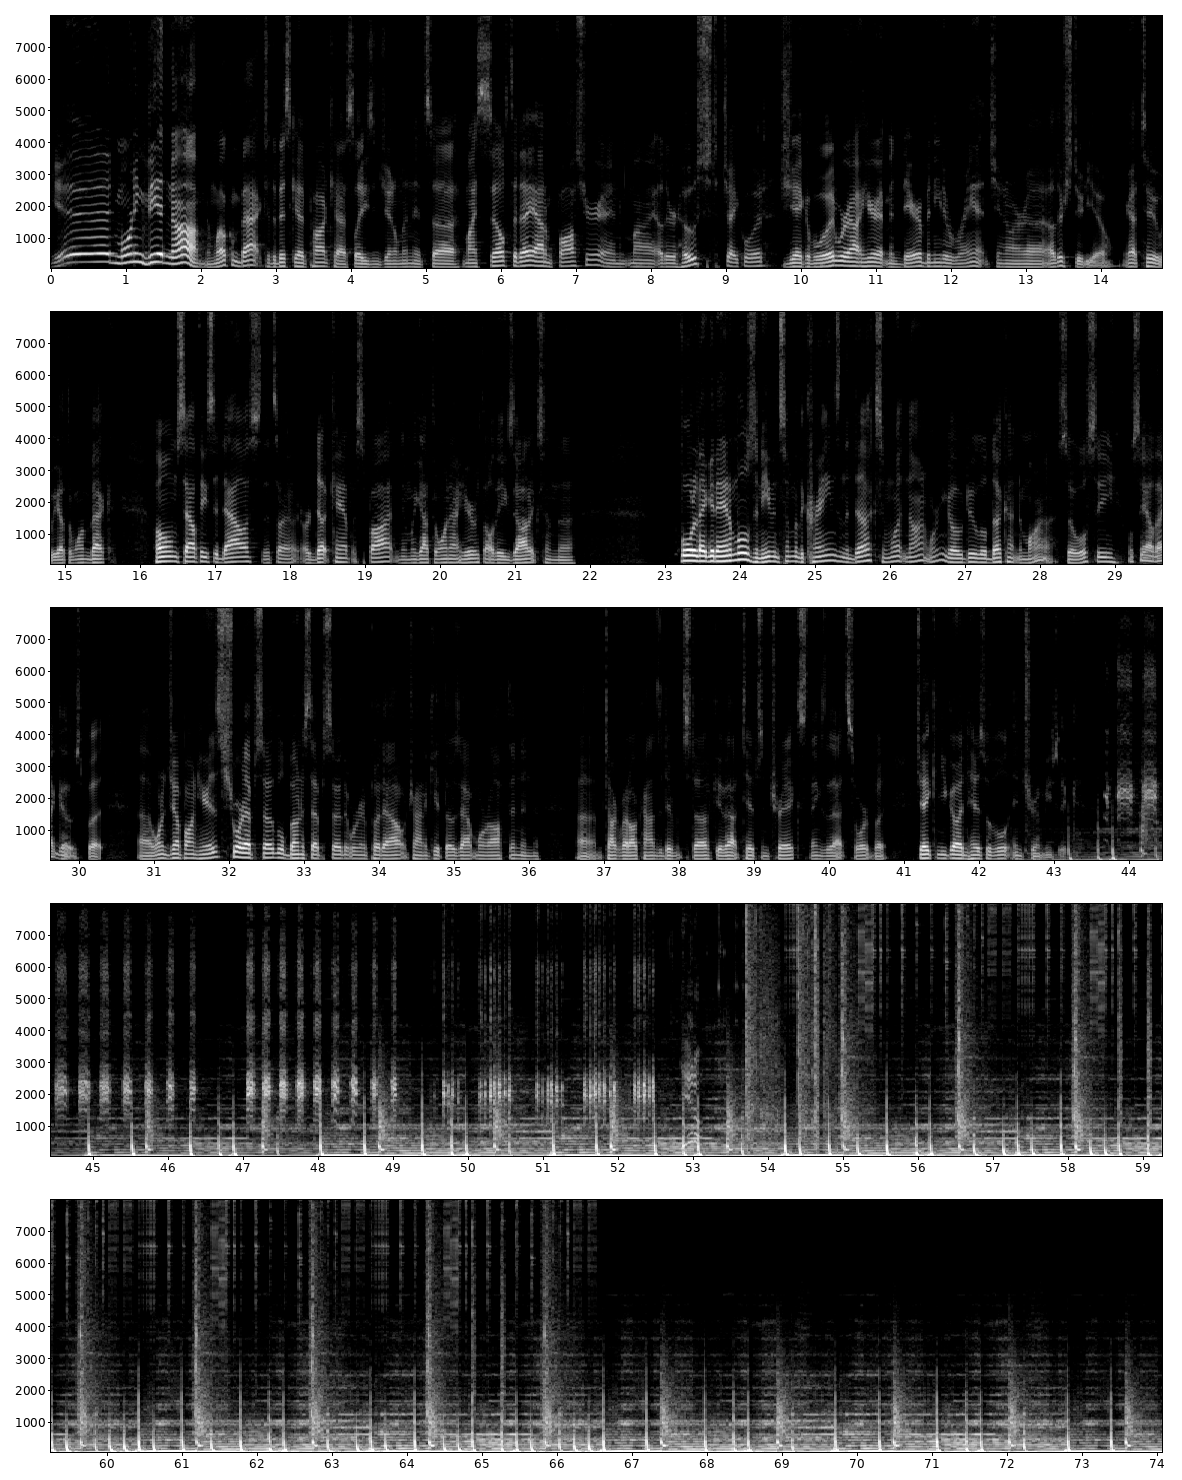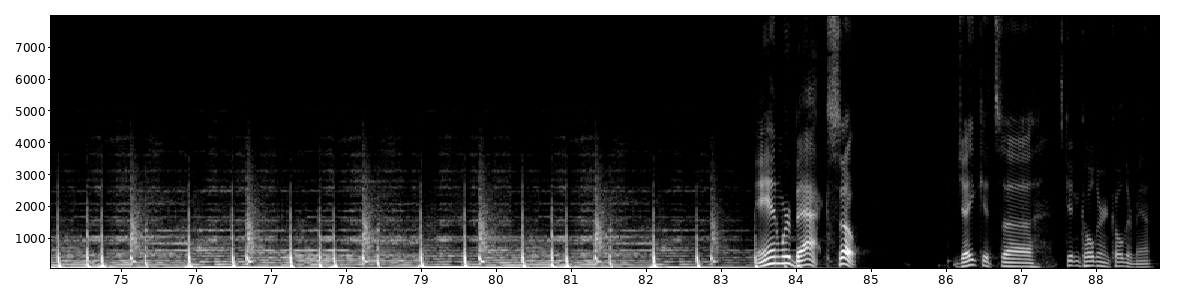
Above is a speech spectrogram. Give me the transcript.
Good morning, Vietnam, and welcome back to the Biscuit Head Podcast, ladies and gentlemen. It's uh, myself today, Adam Foster, and my other host, Jake Wood. Jacob Wood. We're out here at Madera Bonita Ranch in our uh, other studio. We got two. We got the one back home southeast of Dallas. That's our, our duck camp spot, and then we got the one out here with all the exotics and the four-legged animals and even some of the cranes and the ducks and whatnot. We're gonna go do a little duck hunting tomorrow, so we'll see. We'll see how that goes. But uh, I want to jump on here. This is a short episode, a little bonus episode that we're gonna put out. We're trying to get those out more often and um, talk about all kinds of different stuff, give out tips and tricks, things of that sort. But Jake, can you go ahead and hit us with a little intro music? And we're back. So, Jake, it's uh, it's getting colder and colder, man.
